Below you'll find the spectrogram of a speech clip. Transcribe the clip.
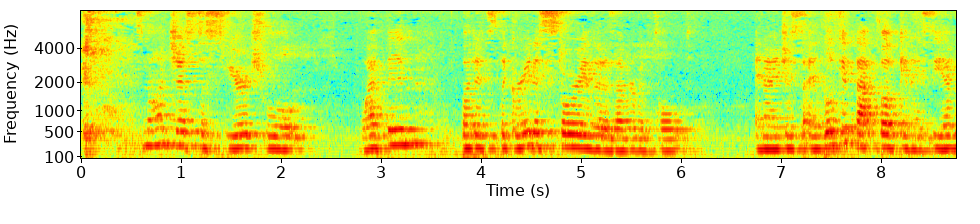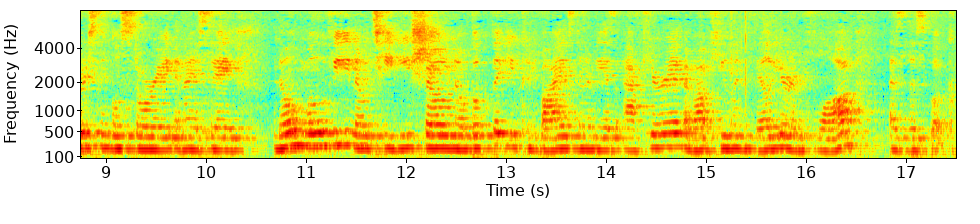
it's not just a spiritual weapon, but it's the greatest story that has ever been told. And I just, I look at that book and I see every single story and I say, no movie, no TV show, no book that you can buy is going to be as accurate about human failure and flaw as this book.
